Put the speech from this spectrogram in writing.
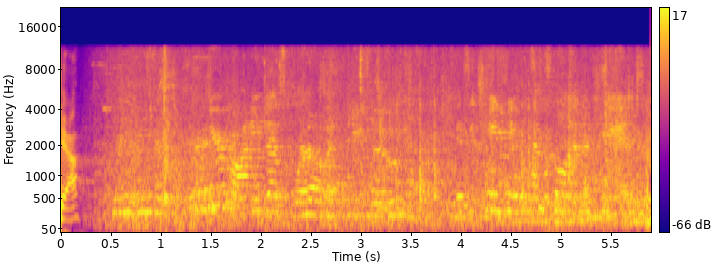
Yeah? Your body does work like you move, is it changing chemical energy into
